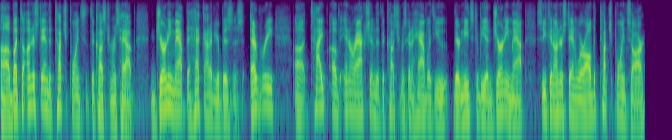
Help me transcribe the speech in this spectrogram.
uh, but to understand the touch points that the customers have, journey map the heck out of your business. Every uh, type of interaction that the customer is going to have with you, there needs to be a journey map so you can understand where all the touch points are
